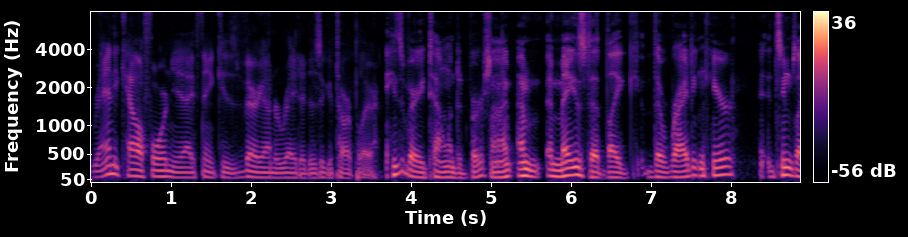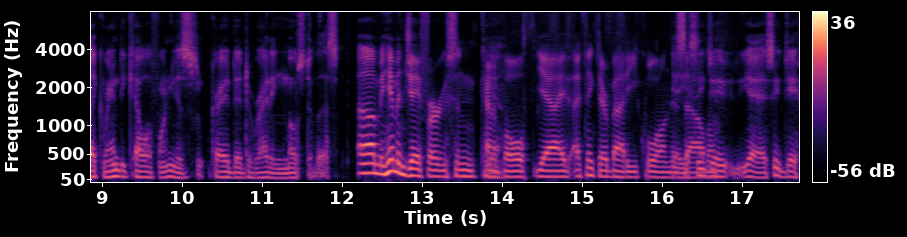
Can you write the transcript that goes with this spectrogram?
Randy California, I think, is very underrated as a guitar player. He's a very talented person. I, I'm amazed at like the writing here. It seems like Randy California is credited to writing most of this. Um, him and Jay Ferguson, kind of both. Yeah, I, I think they're about equal on this see album. Jay, yeah, I see Jay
